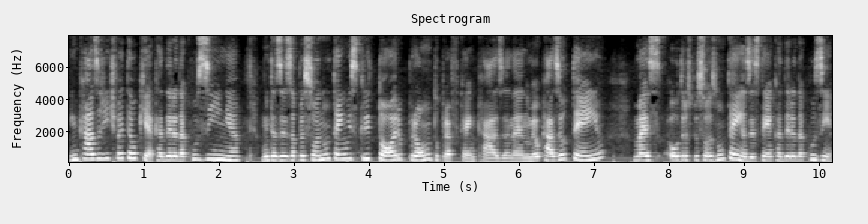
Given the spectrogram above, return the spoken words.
em casa a gente vai ter o quê? A cadeira da cozinha. Muitas vezes a pessoa não tem um escritório pronto para ficar em casa, né? No meu caso eu tenho, mas outras pessoas não têm, às vezes tem a cadeira da cozinha.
